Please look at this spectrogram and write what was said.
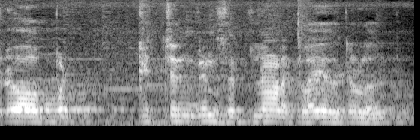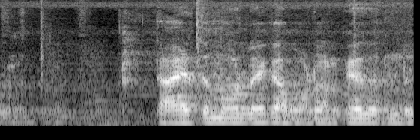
ഒരു ഓപ്പൺ കിച്ചൺ കൺസെപ്റ്റിലാണ് അടുക്കള ചെയ്തിട്ടുള്ളത്. താഴത്തെ മുകളിലേക്ക് അബോർഡ് വർക്ക് ചെയ്തിട്ടുണ്ട്.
